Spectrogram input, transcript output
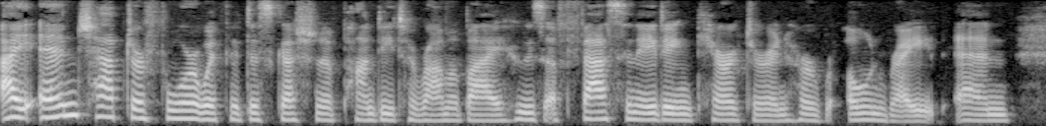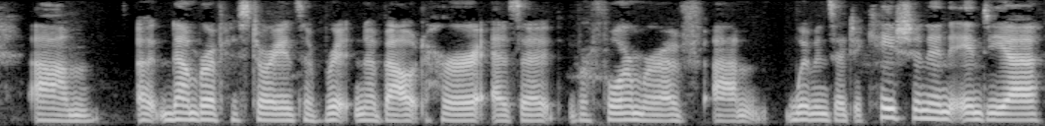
I end chapter four with a discussion of Pandita Ramabai, who's a fascinating character in her own right. And um, a number of historians have written about her as a reformer of um, women's education in India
